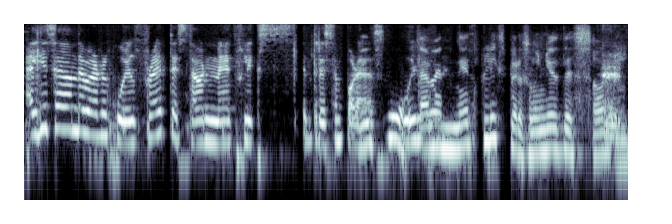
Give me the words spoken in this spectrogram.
¿Alguien sabe dónde ver Wilfred? Estaba en Netflix en tres temporadas. estaba en Netflix, pero su es de Sony.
